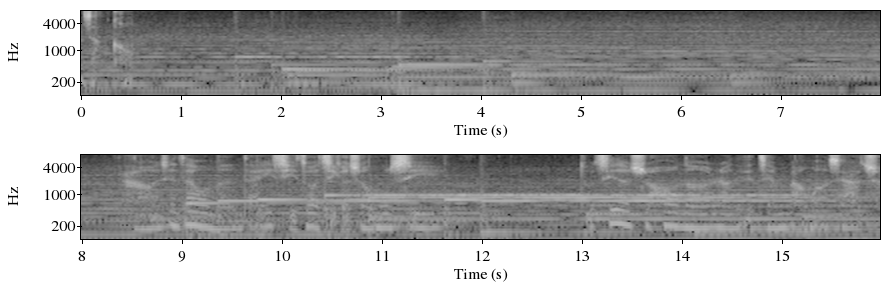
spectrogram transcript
掌控。好，现在我们再一起做几个深呼吸。吐气的时候呢，让你的肩膀往下沉。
